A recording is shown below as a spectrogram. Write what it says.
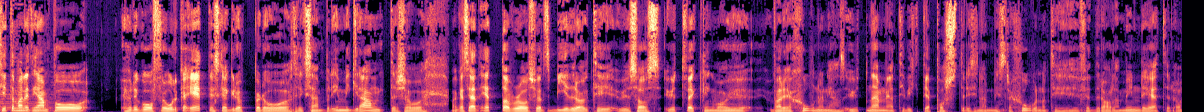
Tittar man lite grann på hur det går för olika etniska grupper då, till exempel immigranter, så man kan säga att ett av Roosevelts bidrag till USAs utveckling var ju variationen i hans utnämningar till viktiga poster i sin administration och till federala myndigheter. Då.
